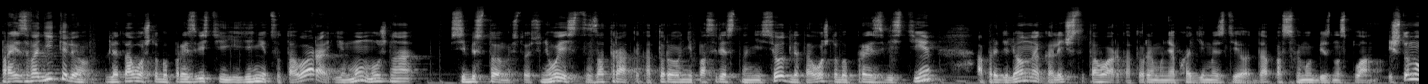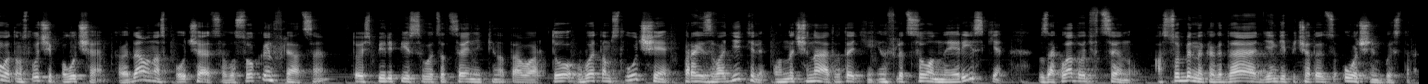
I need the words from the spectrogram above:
Производителю для того, чтобы произвести единицу товара, ему нужно себестоимость. То есть у него есть затраты, которые он непосредственно несет для того, чтобы произвести определенное количество товара, которое ему необходимо сделать да, по своему бизнес-плану. И что мы в этом случае получаем? Когда у нас получается высокая инфляция, то есть переписываются ценники на товар, то в этом случае производитель, он начинает вот эти инфляционные риски закладывать в цену. Особенно, когда деньги печатаются очень быстро.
